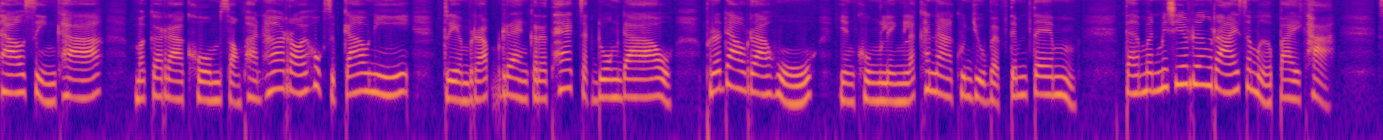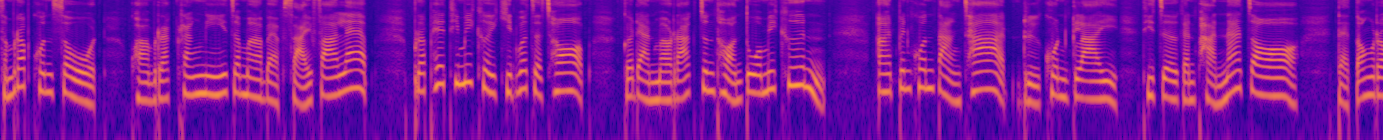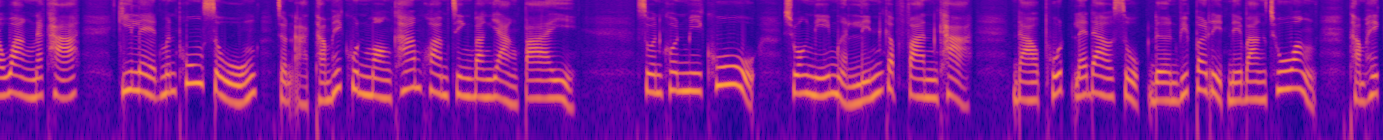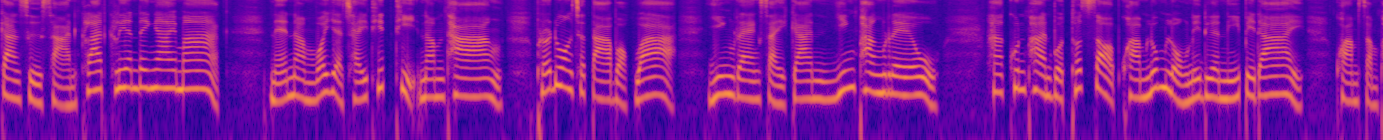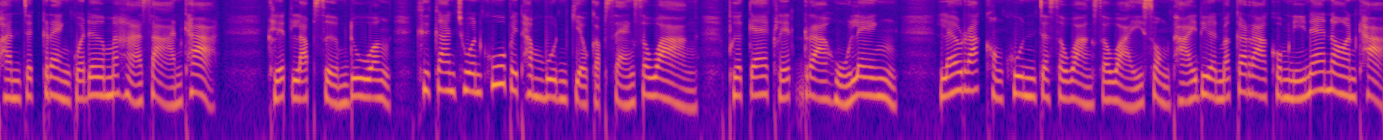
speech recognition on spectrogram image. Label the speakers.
Speaker 1: ชาวสิงค์คะมกราคม 2569 นี้ เตรียมรับแรงกระแทกจากดวงดาว เพราะดาวราหู ยังคงเล็งลัคนาคุณอยู่แบบเต็มๆ แต่มันไม่ใช่เรื่องร้ายเสมอไปค่ะ สำหรับคนโสด ความรักครั้งนี้จะมาแบบสายฟ้าแลบ ประเภทที่ไม่เคยคิดว่าจะชอบ ก็ดันมารักจนถอนตัวไม่ขึ้น อาจเป็นคนต่างชาติหรือคนไกลที่เจอกันผ่านหน้าจอ แต่ต้องระวังนะคะ กิเลสมันพุ่งสูง จนอาจทำให้คุณมองข้ามความจริงบางอย่างไป ส่วนคนมีคู่ ช่วงนี้เหมือนลิ้นกับฟันค่ะ ดาวพุธและดาวศุกร์เดินวิปริตในบางช่วงทำให้การสื่อสารคลาดเคลื่อนได้ง่ายมาก แนะนำว่าอย่าใช้ทิฏฐินำทาง เพราะดวงชะตาบอกว่า ยิ่งแรงใส่กันยิ่งพังเร็ว หากคุณผ่านบททดสอบความลุ่มหลงในเดือนนี้ไปได้ ความสัมพันธ์จะแกร่งกว่าเดิมมหาศาลค่ะเคล็ดลับเสริมดวง คือการชวนคู่ไปทำบุญเกี่ยวกับแสงสว่าง เพื่อแก้เคล็ดราหูเลงแล้วรักของคุณจะสว่างไสวัยส่งท้ายเดือนมกราคมนี้แน่นอนค่ะ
